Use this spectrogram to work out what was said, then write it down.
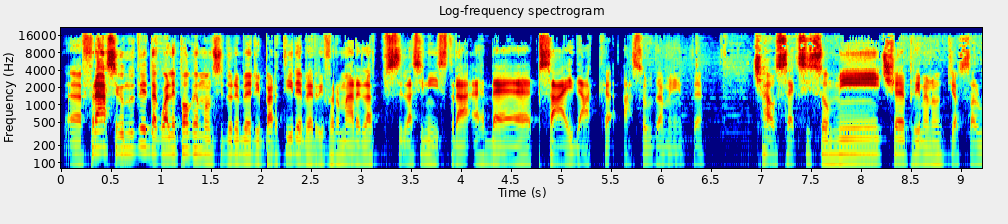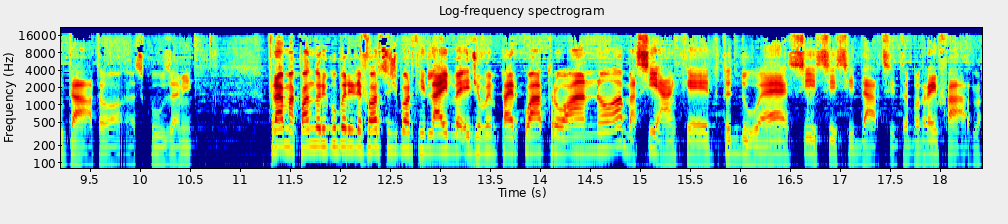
Uh, Fra, secondo te da quale Pokémon si dovrebbe ripartire per riformare la, la sinistra? Eh beh, Psyduck, assolutamente. Ciao Sexy Somic, prima non ti ho salutato, uh, scusami. Fra, ma quando recuperi le forze ci porti in live Age of Empire 4 anno? Ah, ma sì, anche tutte e due, eh. Sì, sì, sì, Darsit, potrei farlo.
